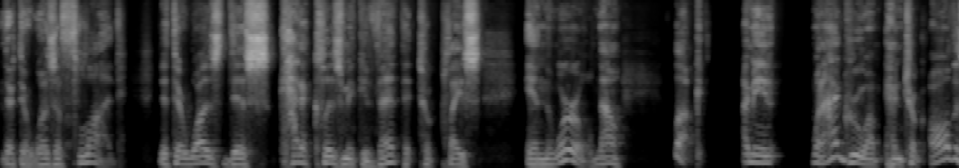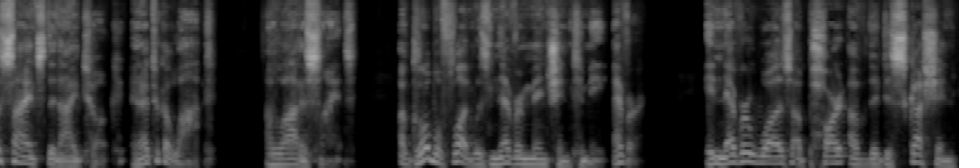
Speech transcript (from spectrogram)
that there was a flood, that there was this cataclysmic event that took place in the world. Now, look, I mean, when I grew up and took all the science that I took, and I took a lot, a lot of science, a global flood was never mentioned to me ever. It never was a part of the discussion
